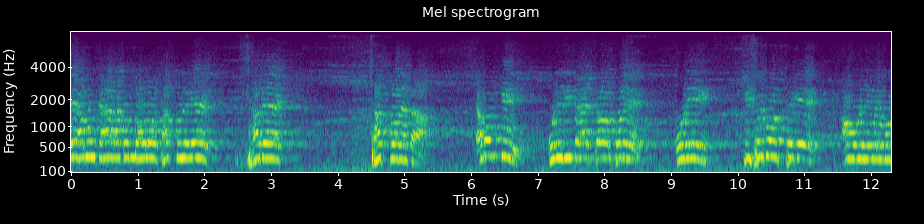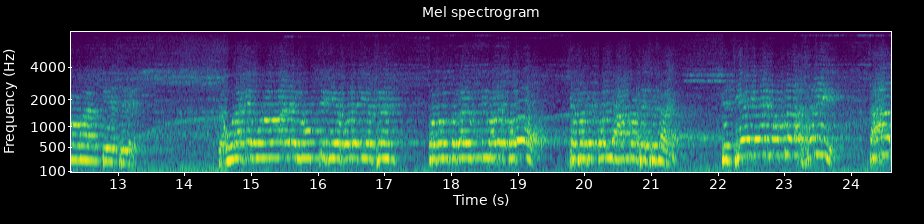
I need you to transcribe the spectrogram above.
এই আবুল কাহার আকন্দ হল ছাত্রলীগের সাবেক ছাত্র নেতা এমনকি উনি রিটায়ার দেওয়ার পরে উনি কিশোরগঞ্জ থেকে আওয়ামী লীগের মনোনয়ন দিয়েছিলেন। ওনাকে মনোনয়নের লোক দেখিয়ে বলে দিয়েছেন তদন্তটা এমনি ভাবে করো যেভাবে করলে আমরা বেঁচে যাই যে এই মামলার আসামি তার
